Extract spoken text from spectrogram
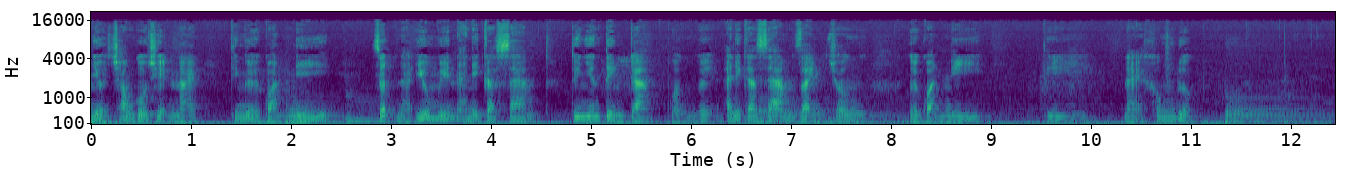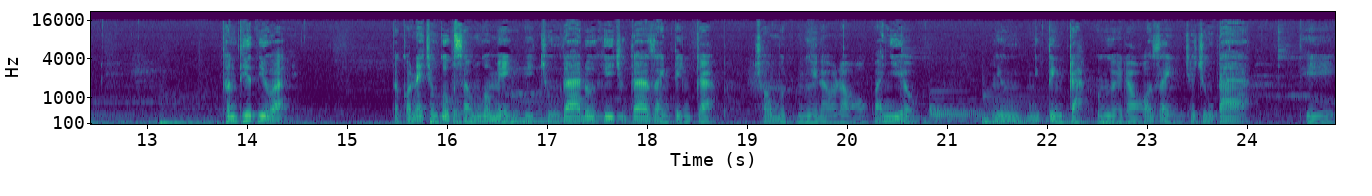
nhờ trong câu chuyện này, thì người quản lý rất là yêu mến Anika Sam. Tuy nhiên tình cảm của người Anika Sam dành cho người quản lý thì lại không được thân thiết như vậy. Và có lẽ trong cuộc sống của mình thì chúng ta đôi khi chúng ta dành tình cảm cho một người nào đó quá nhiều. Nhưng những tình cảm của người đó dành cho chúng ta thì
